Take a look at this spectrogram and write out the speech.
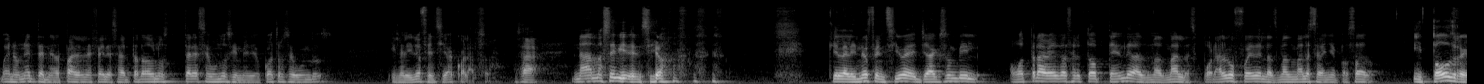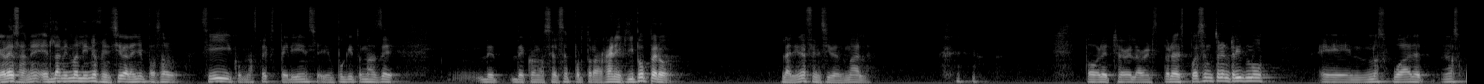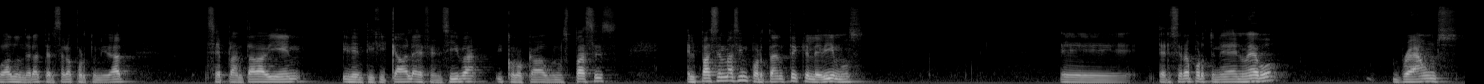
Bueno, una eternidad para el NFL, se ha tardado unos 3 segundos y medio, 4 segundos, y la línea ofensiva colapsó. O sea, nada más evidenció que la línea ofensiva de Jacksonville otra vez va a ser top 10 de las más malas. Por algo fue de las más malas el año pasado. Y todos regresan, ¿eh? Es la misma línea ofensiva del año pasado. Sí, con más experiencia y un poquito más de, de, conocerse por trabajar en equipo, pero la línea ofensiva es mala. Pobre Trevor Lawrence. Pero después entró en ritmo en unas jugadas, unas jugadas donde era tercera oportunidad. Se plantaba bien, identificaba la defensiva y colocaba buenos pases. El pase más importante que le vimos, eh, tercera oportunidad de nuevo. Browns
